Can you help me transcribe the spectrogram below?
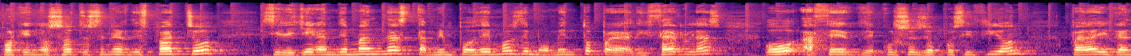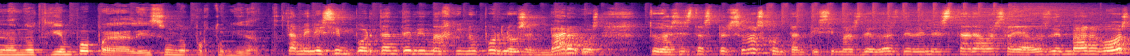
Porque nosotros en el despacho, si le llegan demandas, también podemos de momento paralizarlas o hacer recursos de oposición para ir ganando tiempo para leerse una oportunidad. También es importante, me imagino, por los embargos. Todas estas personas con tantísimas deudas deben estar avasallados de embargos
